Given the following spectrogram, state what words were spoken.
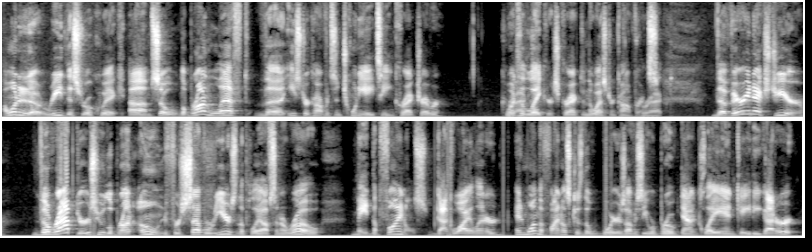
I wanted to read this real quick um, so LeBron left the Eastern Conference in 2018 correct Trevor Correct. went to the Lakers correct in the Western Conference Correct. the very next year, the Raptors, who LeBron owned for several years in the playoffs in a row, made the finals. Got Kawhi Leonard and won the finals because the Warriors obviously were broke down. Klay and KD got hurt.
